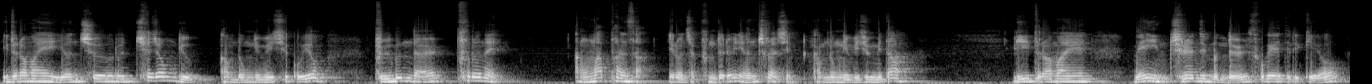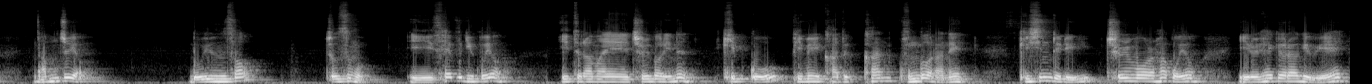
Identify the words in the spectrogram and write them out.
이 드라마의 연출은 최정규 감독님이시고요. 붉은 달, 푸른 해, 악마 판사 이런 작품들을 연출하신 감독님이십니다. 이 드라마의 메인 출연진분들 소개해 드릴게요. 남주혁, 노윤서, 조승우 이 세 분이고요. 이 드라마의 줄거리는 깊고 비밀 가득한 궁궐 안에 귀신들이 출몰하고요. 이를 해결하기 위해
